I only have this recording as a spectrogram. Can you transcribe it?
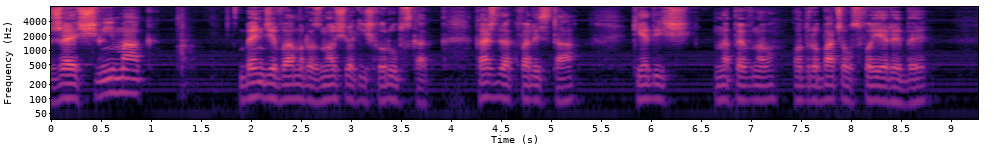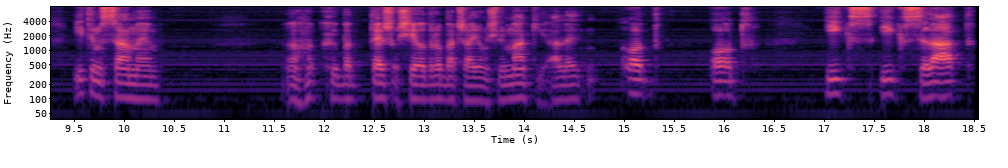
że ślimak będzie Wam roznosił jakiś choróbska. Każdy akwarysta kiedyś na pewno odrobaczał swoje ryby i tym samym chyba też się odrobaczają ślimaki, ale od, od x, x lat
